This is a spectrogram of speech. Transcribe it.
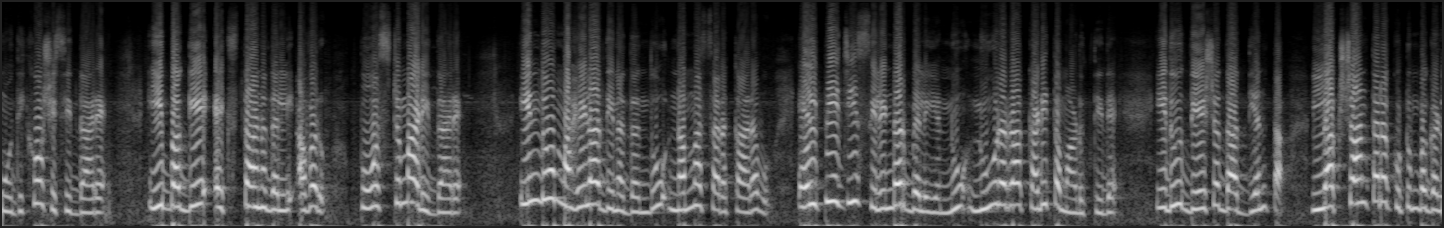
ಮೋದಿ ಘೋಷಿಸಿದ್ದಾರೆ. ಈ ಬಗ್ಗೆ ಎಕ್ಸ್ ತಾಣದಲ್ಲಿ ಅವರು ಪೋಸ್ಟ್ ಮಾಡಿದ್ದಾರೆ. ಇಂದು ಮಹಿಳಾ ದಿನದಂದು ನಮ್ಮ ಸರ್ಕಾರವು ಎಲ್ಪಿಜಿ ಸಿಲಿಂಡರ್ ಬೆಲೆಯನ್ನು ನೂರರ ಕಡಿತ ಮಾಡುತ್ತಿದೆ. ಇದು ದೇಶದಾದ್ಯಂತ ಲಕ್ಷಾಂತರ ಕುಟುಂಬಗಳ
